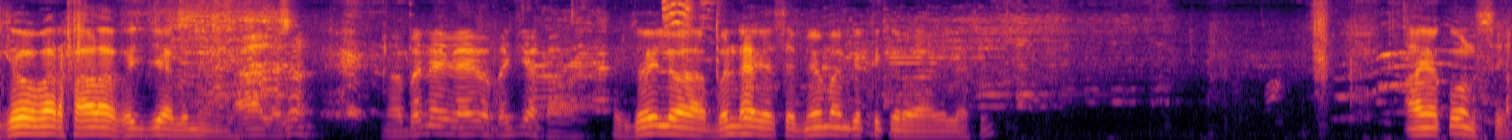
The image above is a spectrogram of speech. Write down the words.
જો મારા હાળા ભજીયા બને હાલે બનાવી આવ્યા ભજીયા ખાવા જોઈ લો બનાવ્યા છે મહેમાન ગતિ કરવા આવેલા છે અહીંયા કોણ છે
